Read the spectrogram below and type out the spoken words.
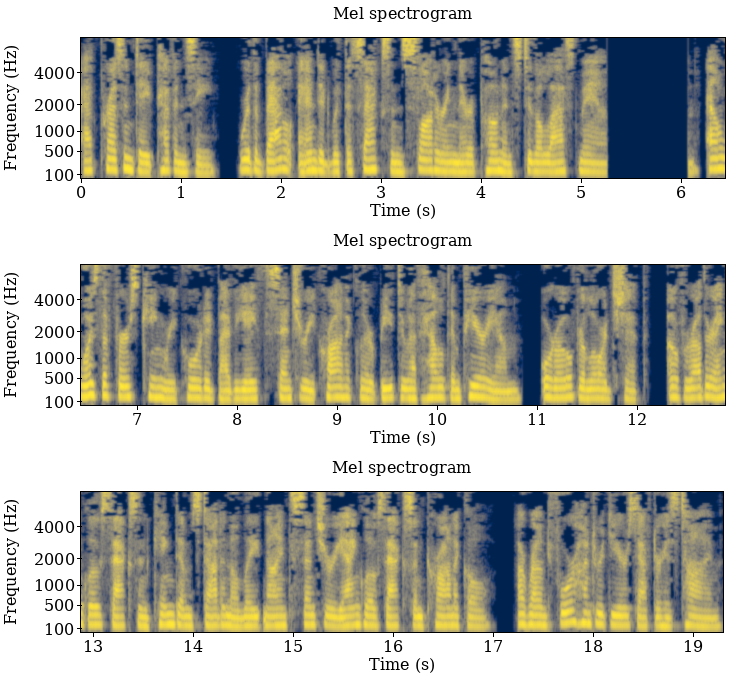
at present-day Pevensey, where the battle ended with the Saxons slaughtering their opponents to the last man. Ælle was the first king recorded by the 8th century chronicler Bede to have held imperium, or overlordship, over other Anglo-Saxon kingdoms. In the late 9th century Anglo-Saxon chronicle, around 400 years after his time,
